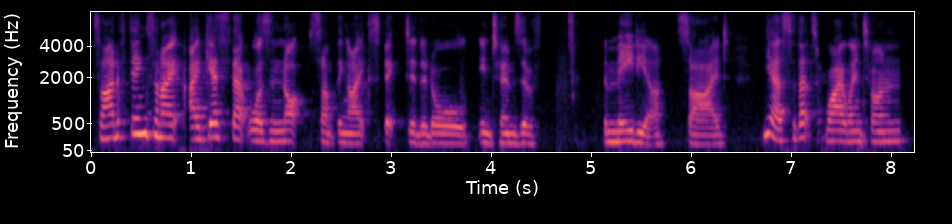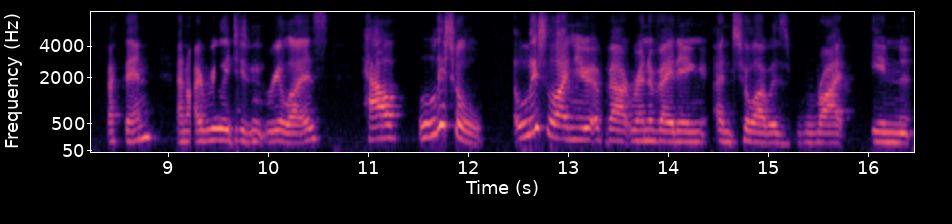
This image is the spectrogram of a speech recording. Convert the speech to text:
side of things. And I, I guess that was not something I expected at all in terms of the media side. Yeah, so that's why I went on back then. And I really didn't realize how little, little I knew about renovating until I was right in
